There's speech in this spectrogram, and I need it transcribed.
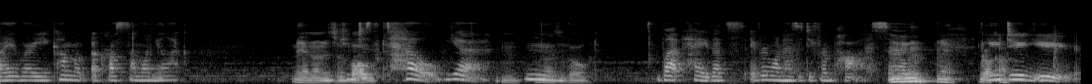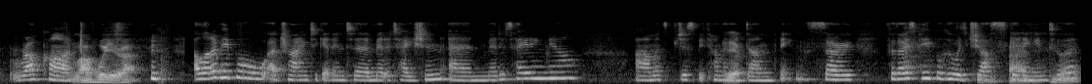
way where you come across someone, you're like, Yeah, not as you can just tell, yeah. Mm, Mm. Not as evolved. But hey, that's everyone has a different path, so Mhm, Yeah. You on. do you, rock on. Love where you're at. A lot of people are trying to get into meditation and meditating now. Um, it's just becoming a done thing. So for those people who are It's a bit of a just getting into isn't it,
